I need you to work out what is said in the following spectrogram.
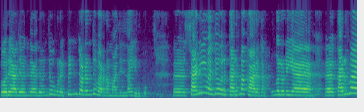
ஒரு அது வந்து அது வந்து உங்களை பின்தொடர்ந்து வர்ற மாதிரி தான் இருக்கும். அஹ் சனி வந்து ஒரு கர்மகாரகன் உங்களுடைய அஹ், கர்மத்தை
